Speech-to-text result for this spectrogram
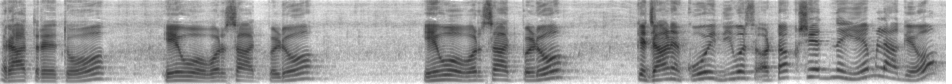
રાત્રે તો એવો વરસાદ પડ્યો, એવો વરસાદ પડ્યો કે જાણે કોઈ દિવસ અટકશે જ નહીં એમ લાગે હો.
